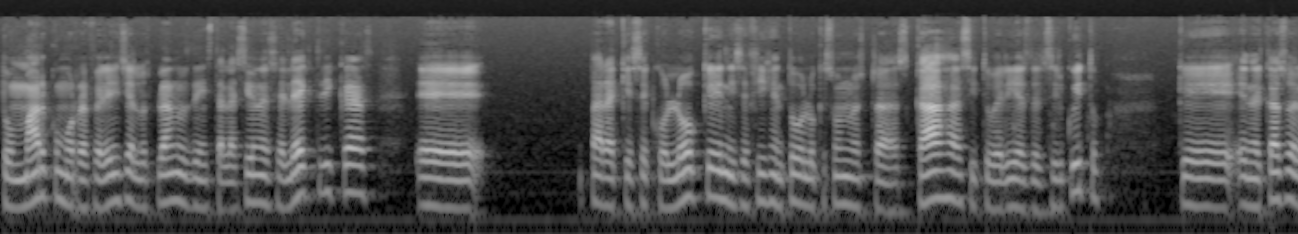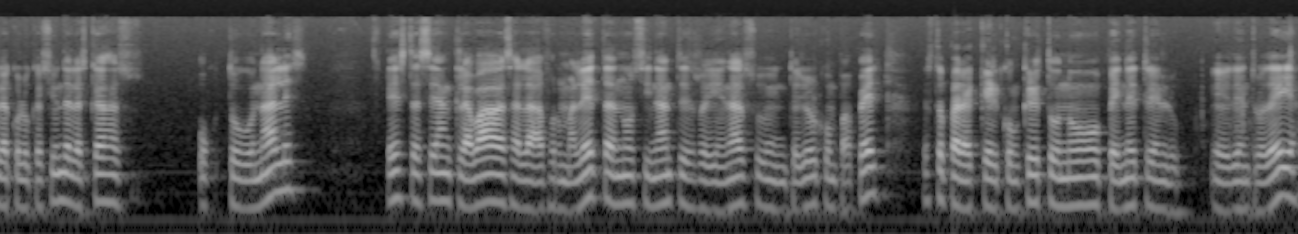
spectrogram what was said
tomar como referencia los planos de instalaciones eléctricas eh, para que se coloquen y se fijen todo lo que son nuestras cajas y tuberías del circuito que en el caso de la colocación de las cajas octogonales estas sean clavadas a la formaleta no sin antes rellenar su interior con papel esto para que el concreto no penetre eh, dentro de ella.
